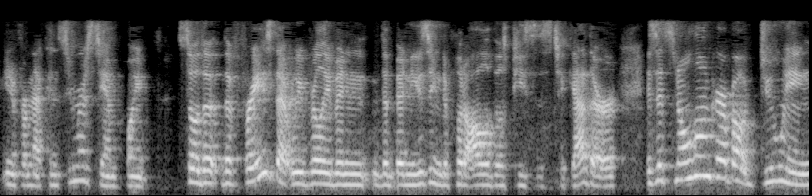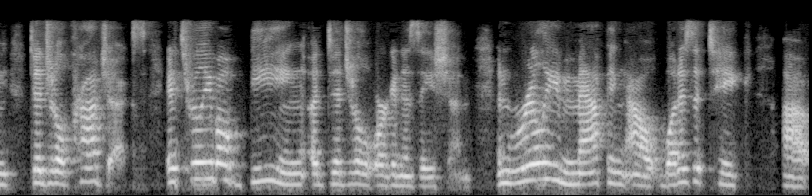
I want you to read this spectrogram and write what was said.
you know, from that consumer standpoint. So the, the phrase that we've really been been using to put all of those pieces together is it's no longer about doing digital projects. It's really about being a digital organization and really mapping out what does it take uh,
